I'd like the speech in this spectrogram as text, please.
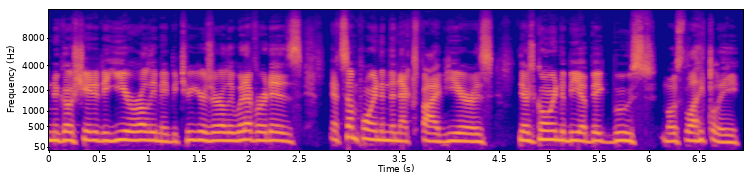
negotiated a year early, maybe two years early, whatever it is. At some point in the next five years, there's going to be a big boost, most likely,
